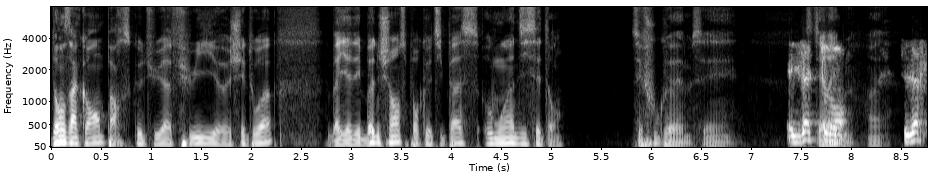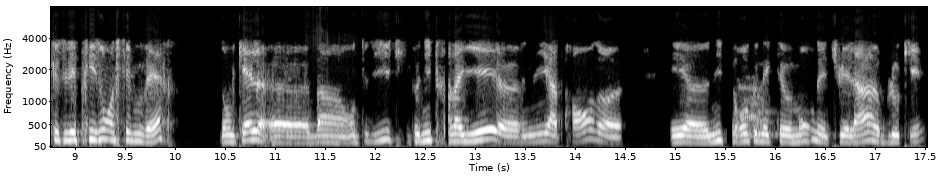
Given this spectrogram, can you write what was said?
dans un camp parce que tu as fui euh, chez toi, bah, il y a des bonnes chances pour que tu passes au moins 17 ans. C'est fou quand même. C'est Exactement. ouais. C'est-à-dire que c'est des prisons à ciel ouvert dans lesquelles euh, ben, on te dit tu peux ni travailler, euh, ni apprendre, et euh, ni te reconnecter au monde, et tu es là, bloqué.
